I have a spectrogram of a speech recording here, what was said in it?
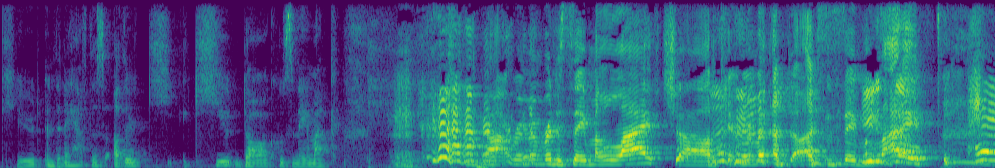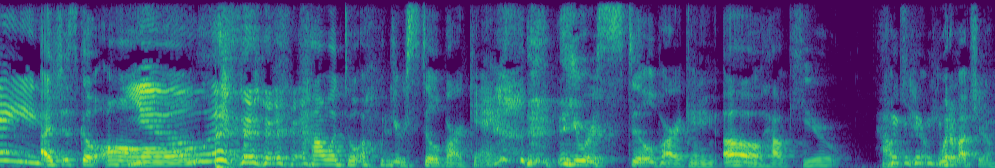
cute. And then they have this other cu- cute dog whose name I c- cannot remember to save my life, child. I can't remember a dog to save my life. go, hey I just go, oh. you How adorable. You're still barking. you are still barking. Oh, how cute. How cute. what about you?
